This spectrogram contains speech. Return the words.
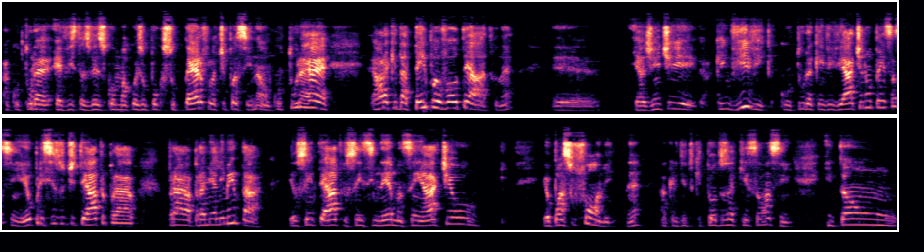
a cultura é. é vista às vezes como uma coisa um pouco supérflua, tipo assim, não, cultura é, é a hora que dá tempo eu vou ao teatro, né? É, e a gente, quem vive cultura, quem vive arte, não pensa assim. Eu preciso de teatro para me alimentar. Eu sem teatro, sem cinema, sem arte, eu, eu passo fome, né? Acredito que todos aqui são assim. Então,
